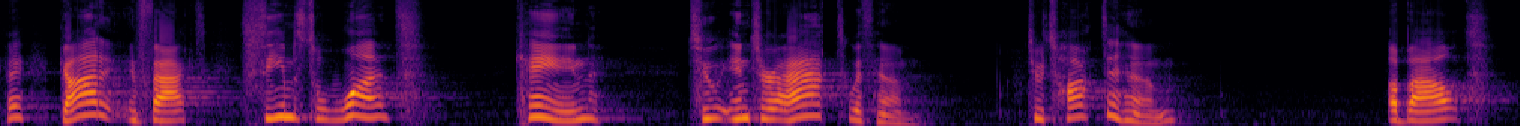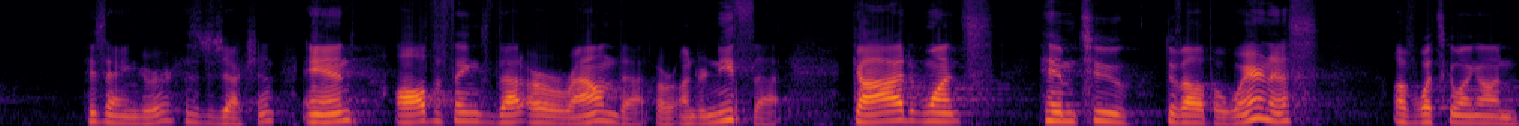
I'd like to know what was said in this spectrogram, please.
Okay? God, in fact, seems to want Cain to interact with him, to talk to him about his anger, his dejection, and all the things that are around that or underneath that. God wants him to develop awareness of what's going on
